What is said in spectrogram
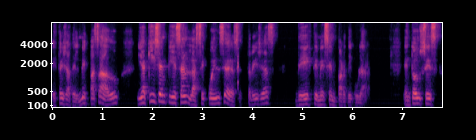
estrellas del mes pasado, y aquí se empiezan la secuencia de las estrellas de este mes en particular. Entonces,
